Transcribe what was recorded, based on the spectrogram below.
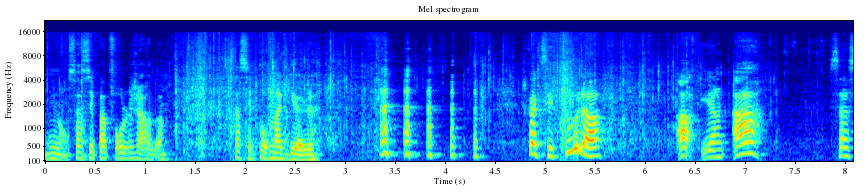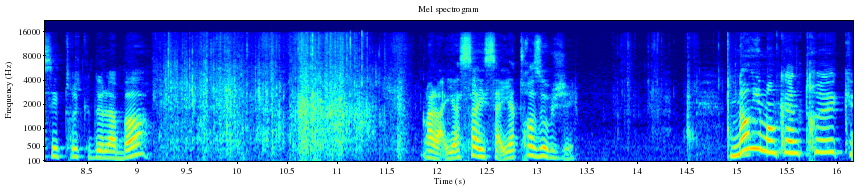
Non, ça, c'est pas pour le jardin. Ça, c'est pour ma gueule. Je crois que c'est tout, là. Ah, il y a un... Ah, ça, c'est le truc de là-bas. Voilà, il y a ça et ça. Il y a trois objets. Non, il manque un truc.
